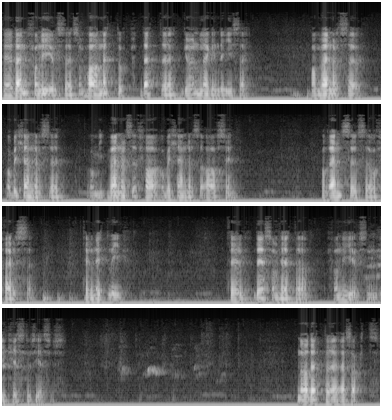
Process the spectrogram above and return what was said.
til den fornyelse som har nettopp dette grunnleggende i seg, omvendelse og bekjennelse, omvendelse fra og bekjennelse av synd, og renselse og frelse til nytt liv, til det som heter fornyelsen i Kristus Jesus. Når dette er sagt,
